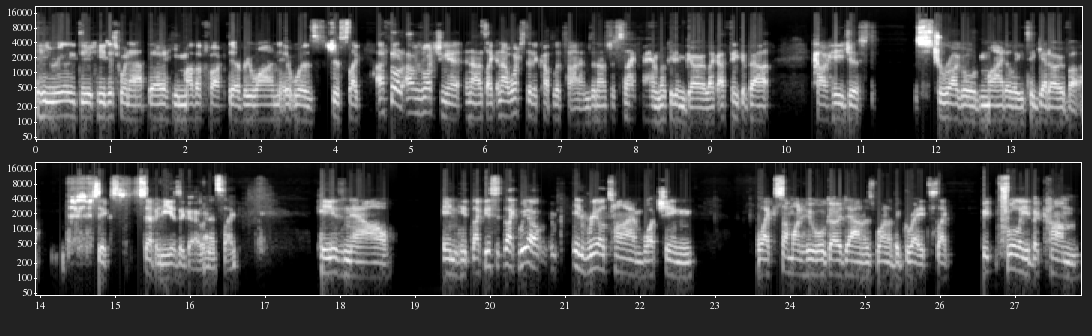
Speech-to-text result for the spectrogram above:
He really did. He just went out there. He motherfucked everyone. It was just like I thought. I was watching it, and I was like, and I watched it a couple of times, and I was just like, man, look at him go. Like I think about how he just struggled mightily to get over six, seven years ago, and it's like he is now in his like this. Like we are in real time watching like someone who will go down as one of the greats, like be, fully become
